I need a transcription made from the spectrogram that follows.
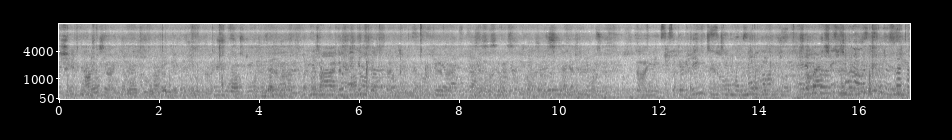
Daha iyi. Sizi göreceğim için içeri Merhaba. Merhaba. Şöyle alabilir miyiz? Zaten...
